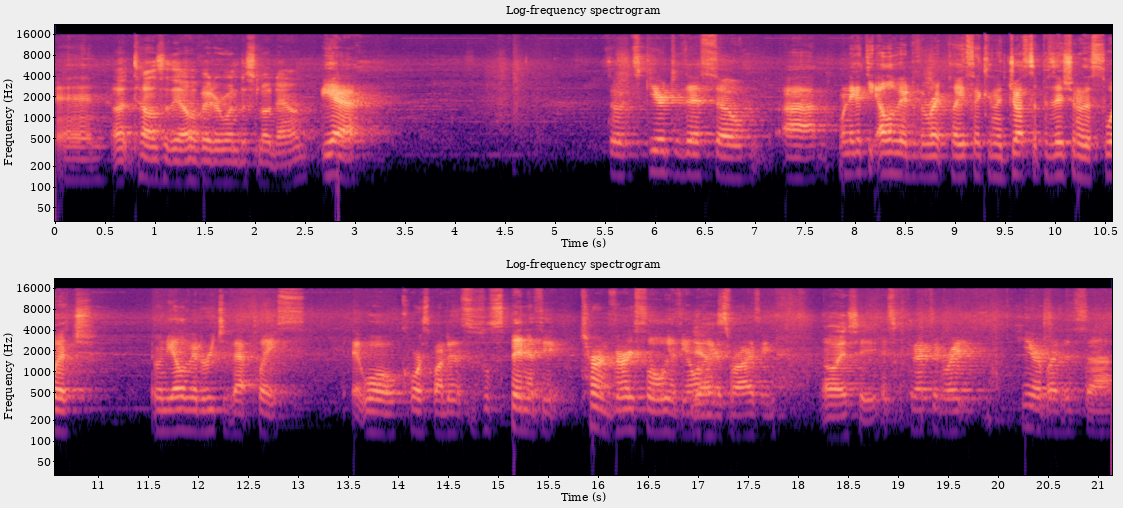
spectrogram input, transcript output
And Uh, it tells the elevator when to slow down. yeah. So it's geared to this. So uh, when I get the elevator to the right place, I can adjust the position of the switch. And when the elevator reaches that place, it will correspond to this. This will spin as it turn very slowly as the elevator's Yes. rising. Oh, I see. It's connected right here by this uh,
